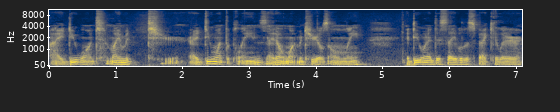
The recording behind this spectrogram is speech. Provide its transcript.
I do want my material, I do want the planes. I don't want materials only. I do want to disable the specular.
